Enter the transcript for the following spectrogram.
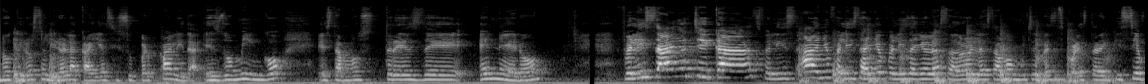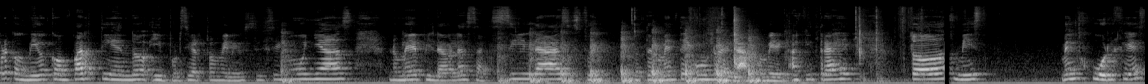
no quiero salir a la calle así súper pálida. Es domingo, estamos 3 de enero. ¡Feliz año, chicas! ¡Feliz año, feliz año, feliz año! Las adoro y las amo. Muchas gracias por estar aquí siempre conmigo compartiendo. Y por cierto, miren, estoy sin uñas, no me he depilado las axilas, estoy totalmente un relajo. Miren, aquí traje todos mis menjurjes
